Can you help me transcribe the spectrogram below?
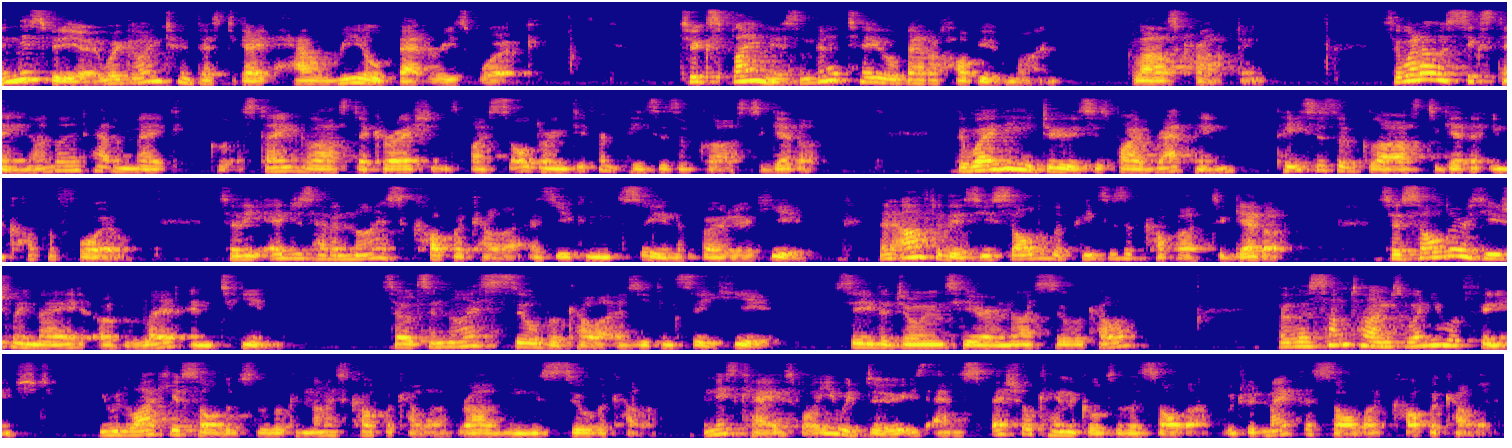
In this video, we're going to investigate how real batteries work. To explain this, I'm going to tell you about a hobby of mine, glass crafting. So when I was 16, I learned how to make stained glass decorations by soldering different pieces of glass together. The way that you do this is by wrapping pieces of glass together in copper foil. So the edges have a nice copper color, as you can see in the photo here. Then after this, you solder the pieces of copper together. So solder is usually made of lead and tin. So it's a nice silver color, as you can see here. See the joins here are a nice silver color? However, sometimes when you are finished, you would like your solder to look a nice copper color rather than this silver color. In this case, what you would do is add a special chemical to the solder, which would make the solder copper colored.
